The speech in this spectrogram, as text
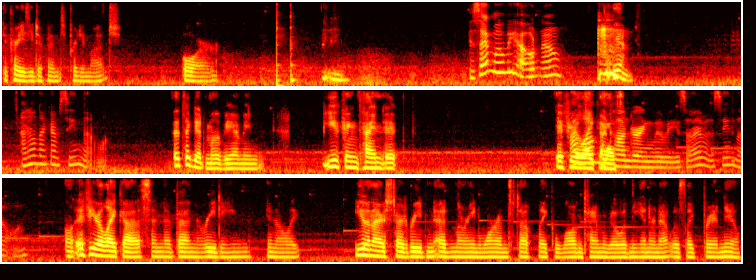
the crazy defense, pretty much, or Is that movie out now? yeah, I don't think I've seen that one. it's a good movie. I mean, you can kind of, if I you're love like the us, Conjuring movies. I haven't seen that one. Well, if you're like us and have been reading, you know, like you and I started reading Ed and Lorraine Warren stuff like a long time ago when the internet was like brand new.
